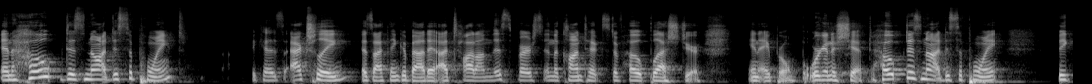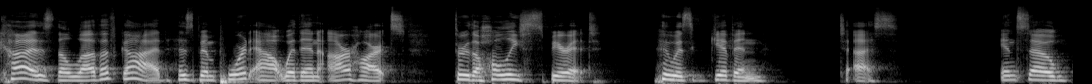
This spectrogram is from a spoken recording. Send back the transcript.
And hope does not disappoint. Because actually, as I think about it, I taught on this verse in the context of hope last year in April. But we're going to shift. Hope does not disappoint because the love of God has been poured out within our hearts through the Holy Spirit who is given to us. And so,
